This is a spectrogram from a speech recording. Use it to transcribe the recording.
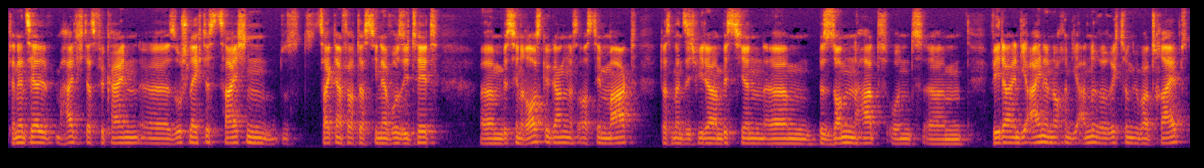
tendenziell halte ich das für kein äh, so schlechtes Zeichen. Das zeigt einfach, dass die Nervosität äh, ein bisschen rausgegangen ist aus dem Markt, dass man sich wieder ein bisschen ähm, besonnen hat und ähm, weder in die eine noch in die andere Richtung übertreibt.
